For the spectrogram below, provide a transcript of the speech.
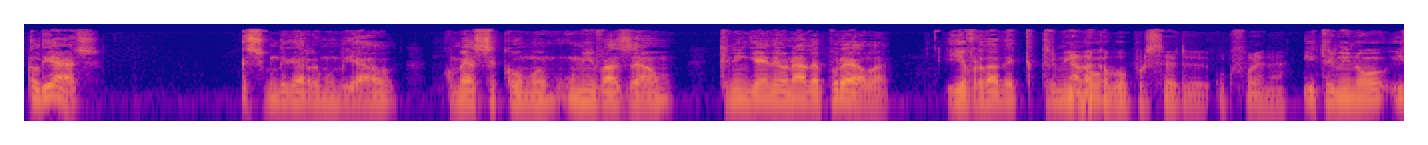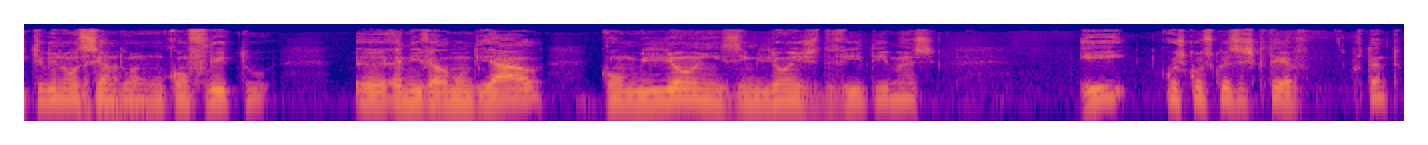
Aliás, a Segunda Guerra Mundial começa com uma, uma invasão que ninguém deu nada por ela. E a verdade é que terminou. Ela acabou por ser o que foi, não é? E terminou, e terminou sendo um, um conflito uh, a nível mundial, com milhões e milhões de vítimas e com as consequências que teve. Portanto,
